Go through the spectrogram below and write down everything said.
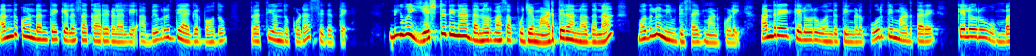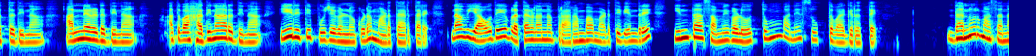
ಅಂದುಕೊಂಡಂತೆ ಕೆಲಸ ಕಾರ್ಯಗಳಲ್ಲಿ ಅಭಿವೃದ್ಧಿ ಆಗಿರಬಹುದು ಪ್ರತಿಯೊಂದು ಕೂಡ ಸಿಗುತ್ತೆ. ನೀವು ಎಷ್ಟು ದಿನ ಧನುರ್ಮಾಸ ಪೂಜೆ ಮಾಡ್ತೀರಾ ಅನ್ನೋದನ್ನ ಮೊದಲು ನೀವು ಡಿಸೈಡ್ ಮಾಡ್ಕೊಳ್ಳಿ. ಅಂದ್ರೆ ಕೆಲವರು ಒಂದು ತಿಂಗಳು ಪೂರ್ತಿ ಮಾಡ್ತಾರೆ, ಕೆಲವರು ಒಂಬತ್ತು ದಿನ, ಹನ್ನೆರಡು ದಿನ ಅಥವಾ ಹದಿನಾರು ದಿನ ಈ ರೀತಿ ಪೂಜೆಗಳನ್ನ ಕೂಡ ಮಾಡ್ತಾ ಇರ್ತಾರೆ. ನಾವು ಯಾವುದೇ ವ್ರತಗಳನ್ನ ಪ್ರಾರಂಭ ಮಾಡ್ತೀವಿ ಅಂದ್ರೆ ಇಂಥ ಸಮಯಗಳು ತುಂಬಾನೇ ಸೂಕ್ತವಾಗಿರುತ್ತೆ. ಧನುರ್ಮಾಸನ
